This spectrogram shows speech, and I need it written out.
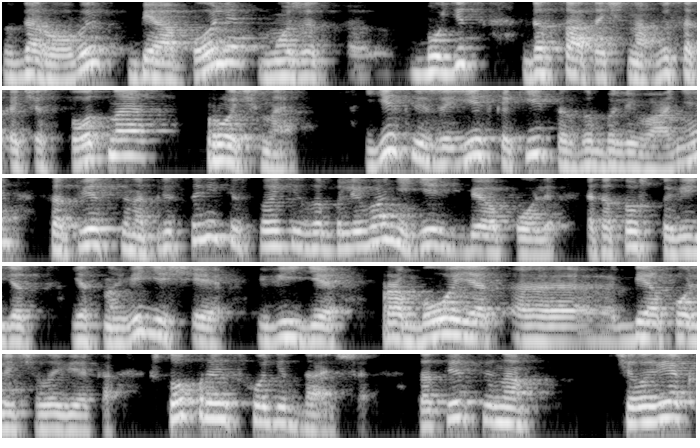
здоровы, биополе может, э, будет достаточно высокочастотное, прочное. Если же есть какие-то заболевания, соответственно, представительство этих заболеваний есть в биополе. Это то, что видят ясновидящие в виде пробоя э, биополя человека. Что происходит дальше? Соответственно, человек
